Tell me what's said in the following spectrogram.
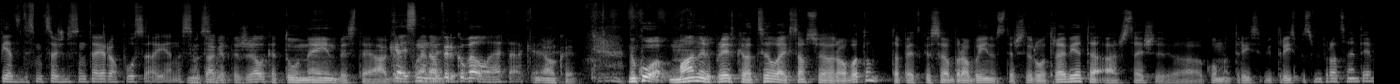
50, 60 eiro pusē ienesus. Nu, tagad ir žēl, ka tu neinvestēji agrāk. Ka es nenopirku vēl lētāk. Jā. Okay. Nu, ko, man ir prieks, ka cilvēks apspēlē robotu, tāpēc, ka savu rabu investēšs ir otrajā vietā ar 6,13%.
